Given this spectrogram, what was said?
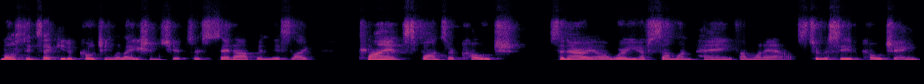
most executive coaching relationships are set up in this like client sponsor coach scenario where you have someone paying someone else to receive coaching.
